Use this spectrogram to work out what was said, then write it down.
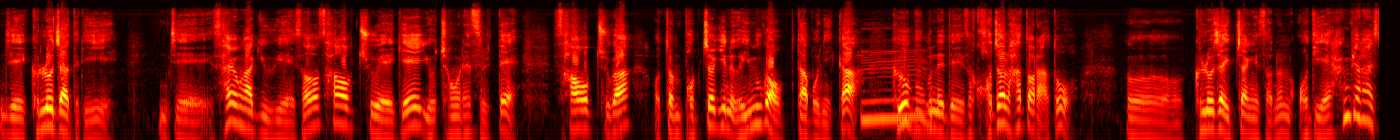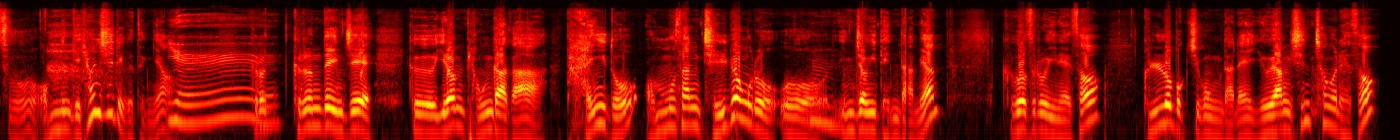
이제 근로자들이 이제 사용하기 위해서 사업주에게 요청을 했을 때 사업주가 어떤 법적인 의무가 없다 보니까 음. 그 부분에 대해서 거절하더라도 어 근로자 입장에서는 어디에 항변할 수 없는 게 현실이거든요. 예. 그런 그런데 이제 그 이런 병가가 다행히도 업무상 질병으로 어, 음. 인정이 된다면 그것으로 인해서 근로복지공단에 요양 신청을 해서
